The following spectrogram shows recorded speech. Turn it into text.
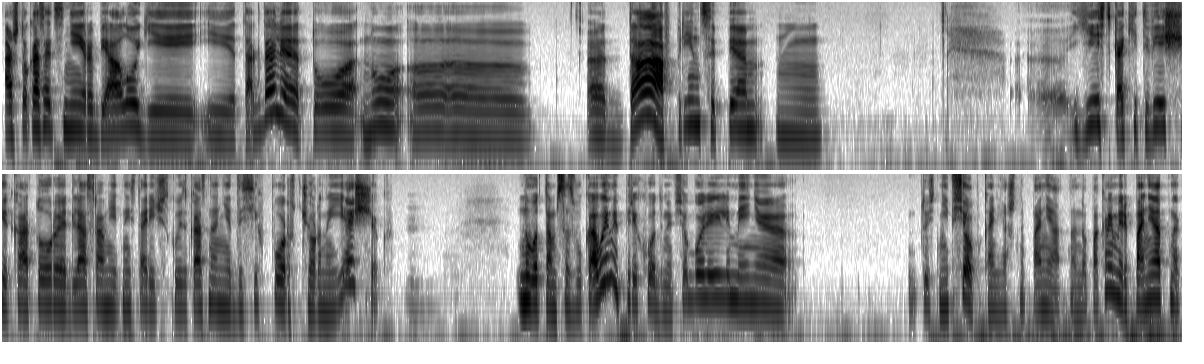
а что касается нейробиологии и так далее, то, ну, э, э, да, в принципе, э, есть какие-то вещи, которые для сравнительно исторического языкознания до сих пор черный ящик, ну вот там со звуковыми переходами все более или менее, то есть не все, конечно, понятно, но, по крайней мере, понятно,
